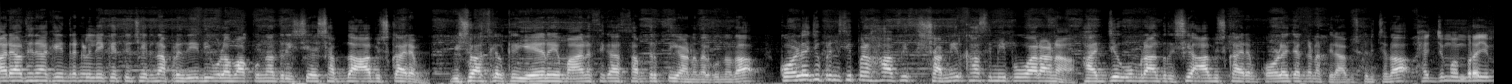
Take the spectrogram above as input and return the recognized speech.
ആരാധനാ കേന്ദ്രങ്ങളിലേക്ക് എത്തിച്ചേരുന്ന പ്രതീതി ഉളവാക്കുന്ന ദൃശ്യ ശബ്ദ ആവിഷ്കാരം വിശ്വാസികൾക്ക് ഏറെ മാനസിക സംതൃപ്തിയാണ് നൽകുന്നത്. കോളേജ് പ്രിൻസിപ്പൽ ഹാഫിസ് ഷമീർ ഖാസിമി പൂവാറാണ് ഹജ്ജ് ഉംറ ദൃശ്യ ആവിഷ്കാരം കോളേജ് അങ്കണത്തിൽ ആവിഷ്കരിച്ചത്. ഹജ്ജും ഉംറയും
